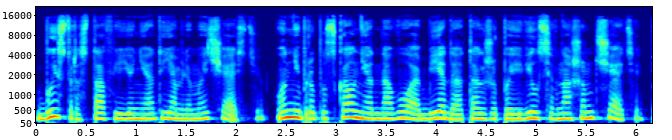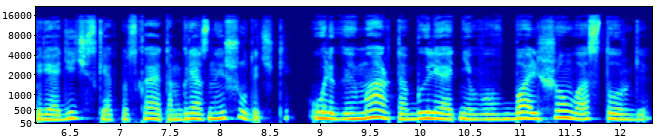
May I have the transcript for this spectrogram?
быстро став ее неотъемлемой частью. Он не пропускал ни одного обеда, а также появился в нашем чате, периодически отпуская там грязные шуточки. Ольга и Марта были от него в большом восторге,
